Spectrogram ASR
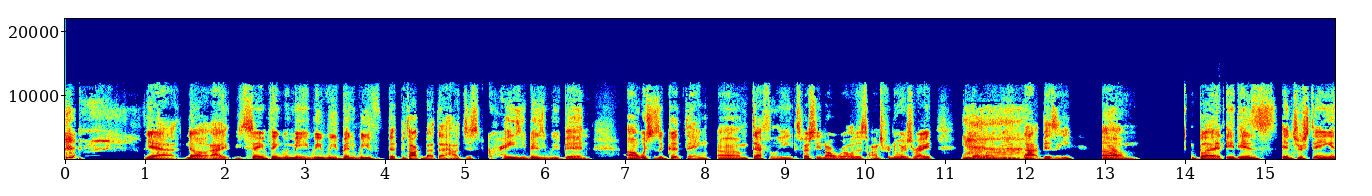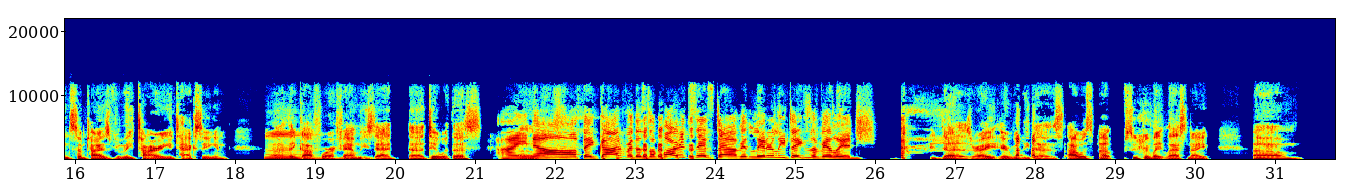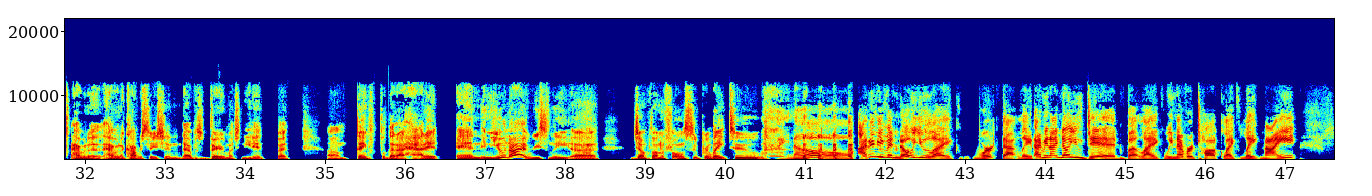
Yeah, no, I same thing with me. We we've been we've been been talking about that how just crazy busy we've been, uh, which is a good thing. Um, definitely, especially in our world as entrepreneurs, right? You don't want to be not busy. Yep. Um, but it is interesting and sometimes really tiring and taxing. And uh, thank God for our Mm. families that uh, deal with us. I Um, know. Thank God for the support system. It literally takes a village. It does, right? It really does. I was up super late last night, um, having a having a conversation that was very much needed, but um, thankful that I had it. And and you and I recently uh, jumped on the phone super late too. I know. I didn't even know you like worked that late. I mean, I know you did, but like we never talk like late night.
